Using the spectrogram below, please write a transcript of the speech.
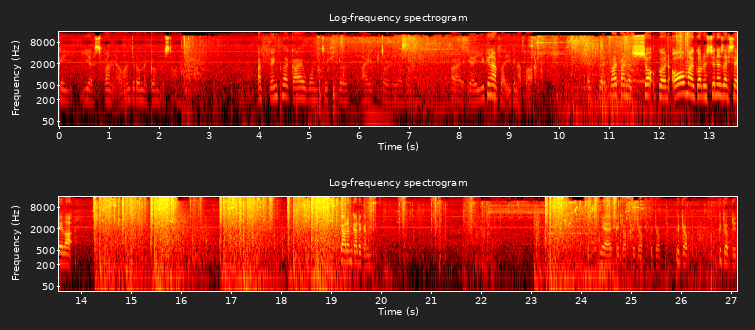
Okay, yes, finally, I landed on a gun this time. I think that guy wanted the... I started, I don't know. Alright, yeah, you can have that, you can have that. If, if I find a shotgun... Oh my god, as soon as I say that... Got him, got him, got him. Yeah, good job, good job, good job, good job. Good job, dude.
